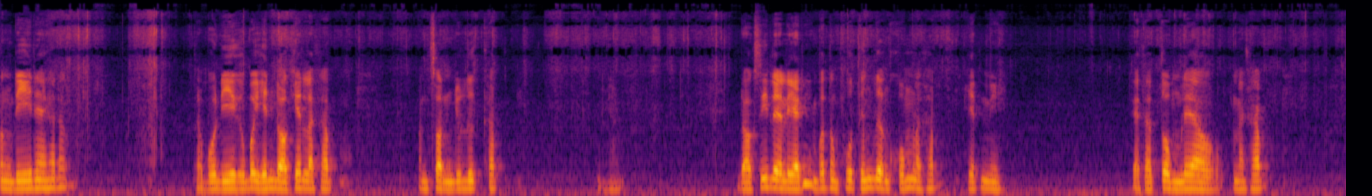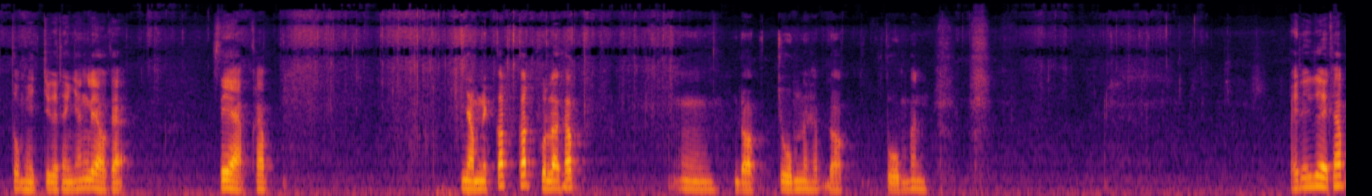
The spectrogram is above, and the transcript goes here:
ต้องดีนะครับถ้าบดีก็บ่เห็นดอกเห็ดละครับ มันซ่อนอยู่ลึกครับนะครับ ดอกสีเหลี่ยๆนี่บ่ต้องพูดถึงเรื่องขมละครับเห็ดนี่ แต่ถ้าต้มแล้วนะครับต้มเห็ดจืดทางยังแล้วกะแซ่บครับยำในก๊อดก๊อดพุ่นละครับ อืม ดอกจูมนะครับ ดอกตูมมันไปเรื่อยๆครับ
